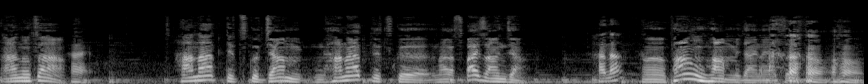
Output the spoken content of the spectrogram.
あ。あのさ、はい。花ってつくジャン、花ってつく、なんかスパイスあんじゃん。花？うん、パンファンみたいなやつ。わ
